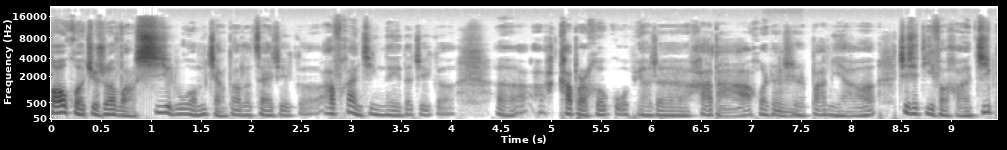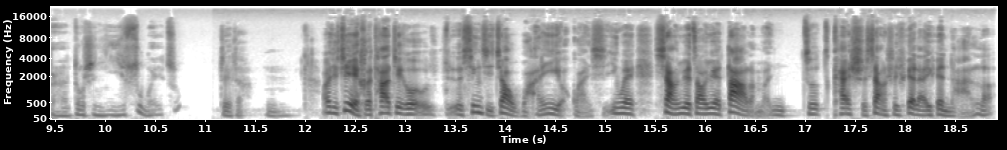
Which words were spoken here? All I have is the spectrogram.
包括就是说往西，如果我们讲到了在这个阿富汗境内的这个呃喀布尔河谷，比方说哈达或者是巴米扬这些地方，好像基本上都是泥塑为主。对的，嗯，而且这也和他这个兴起较晚也有关系，因为像越造越大了嘛，你就开始像是越来越难了，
